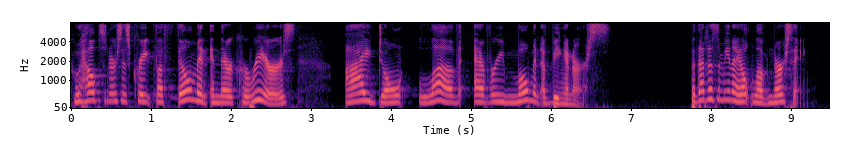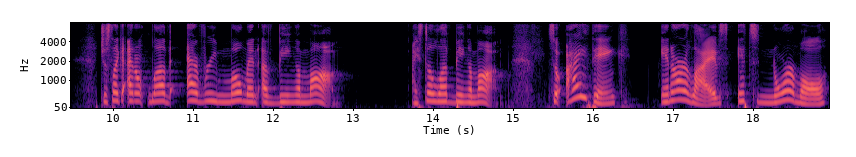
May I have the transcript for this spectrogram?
who helps nurses create fulfillment in their careers, I don't love every moment of being a nurse. But that doesn't mean I don't love nursing. Just like I don't love every moment of being a mom. I still love being a mom. So I think in our lives, it's normal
